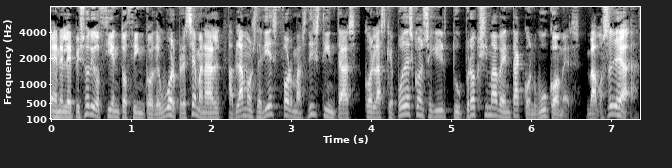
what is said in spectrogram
En el episodio 105 de WordPress semanal hablamos de 10 formas distintas con las que puedes conseguir tu próxima venta con WooCommerce. ¡Vamos allá!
